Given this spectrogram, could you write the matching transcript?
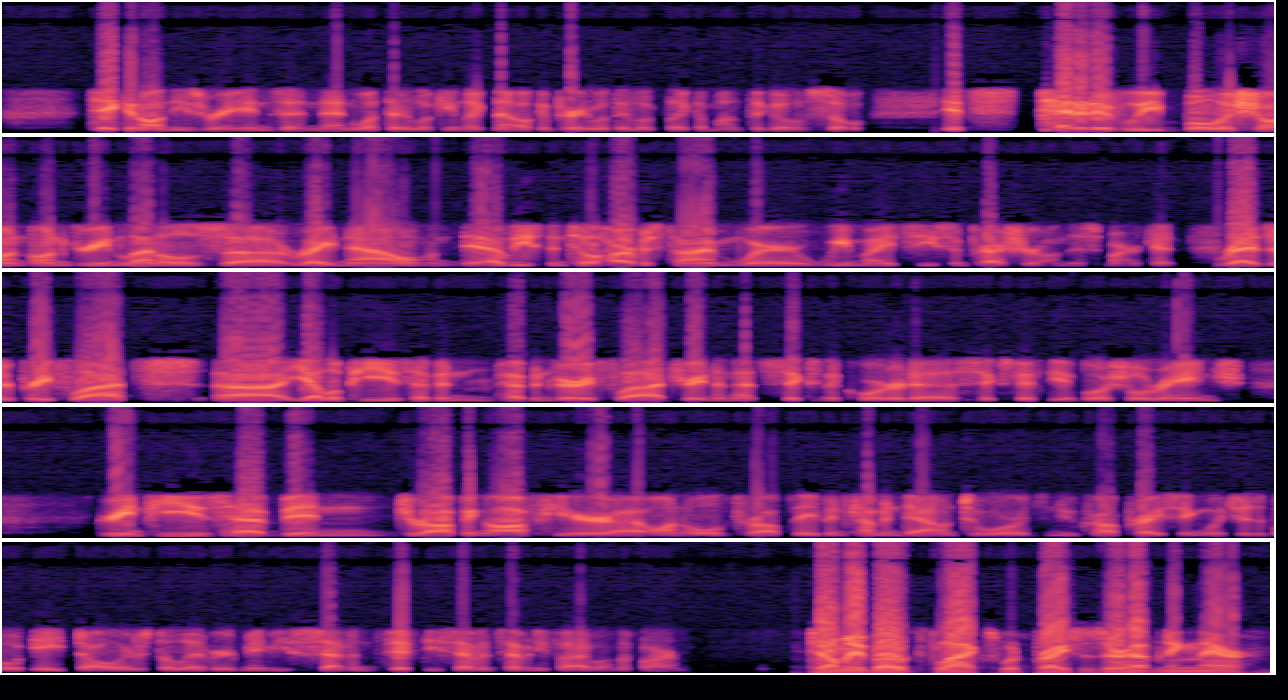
taken on these rains and, and what they're looking like now compared to what they looked like a month ago. So it's tentatively bullish on, on green lentils uh, right now, at least until harvest time, where we might see some pressure on this market. Reds are pretty flat. Uh, yellow peas have been have been very flat, trading in that six and a quarter to six fifty a bushel range. Green peas have been dropping off here uh, on old crop. They've been coming down towards new crop pricing, which is about eight dollars delivered, maybe seven fifty, seven seventy five on the farm. Tell me about flax. What prices are happening there?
